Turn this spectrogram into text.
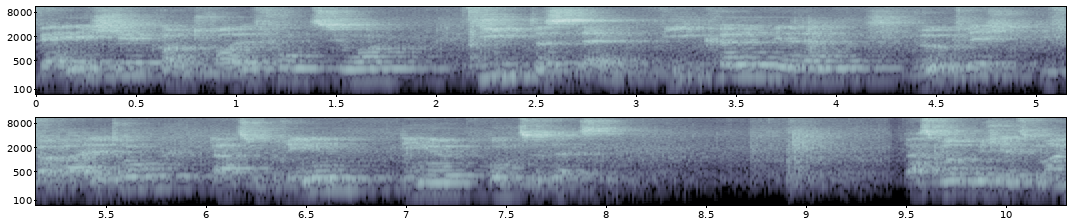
Welche Kontrollfunktion gibt es denn? Wie können wir denn wirklich die Verwaltung dazu bringen, Dinge umzusetzen? Das würde mich jetzt mal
